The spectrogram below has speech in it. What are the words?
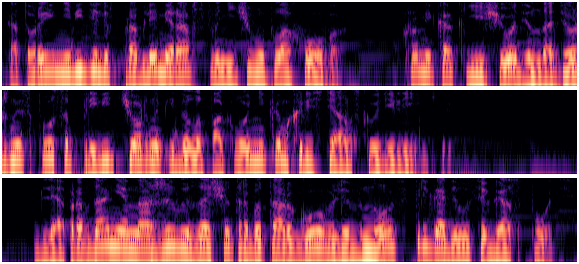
которые не видели в проблеме рабства ничего плохого, кроме как еще один надежный способ привить черным идолопоклонникам христианскую религию. Для оправдания наживы за счет работорговли вновь пригодился Господь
